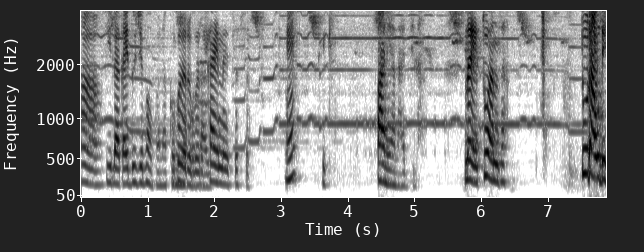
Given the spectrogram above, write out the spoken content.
हा. तिला काही तुझे भाऊपाना करू बरं नकोस बरं आई. काय नाही तसं. हं? ठीक आहे. पाणी आण आजीला. नाही तू आण जा. तू राहू दे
